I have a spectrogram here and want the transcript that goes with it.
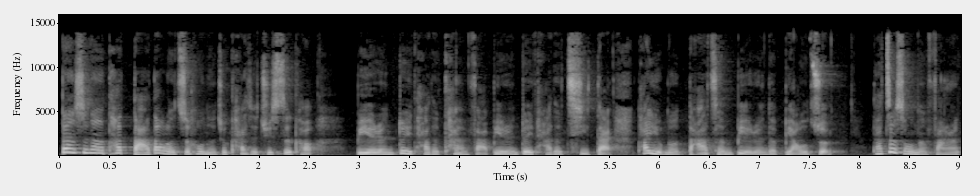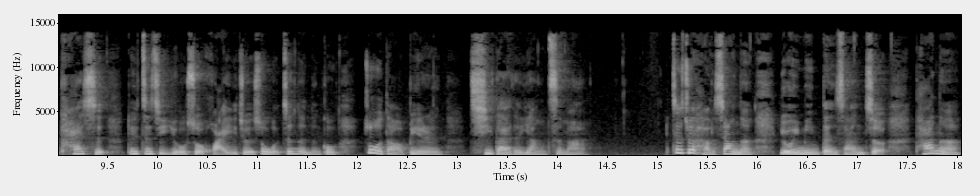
但是呢，他达到了之后呢，就开始去思考别人对他的看法，别人对他的期待，他有没有达成别人的标准？他这时候呢，反而开始对自己有所怀疑，就是说我真的能够做到别人期待的样子吗？这就好像呢，有一名登山者，他呢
